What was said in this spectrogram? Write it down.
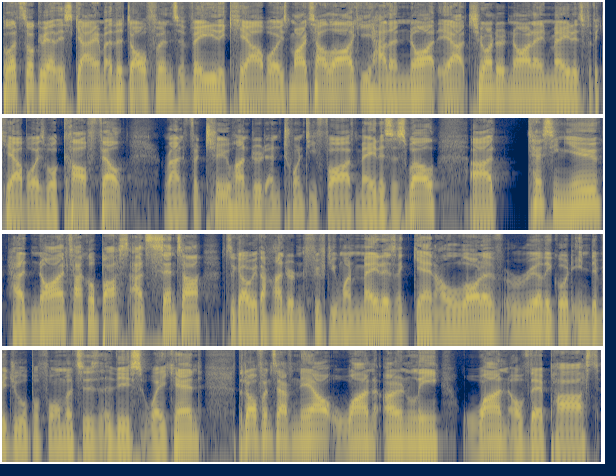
But let's talk about this game the Dolphins v the Cowboys. Mo Taulagi had a night out, 219 metres for the Cowboys, while Carl Feldt ran for 225 metres as well. Uh, Tesi Niu had nine tackle busts at centre to go with 151 metres. Again, a lot of really good individual performances this weekend. The Dolphins have now won only one of their past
